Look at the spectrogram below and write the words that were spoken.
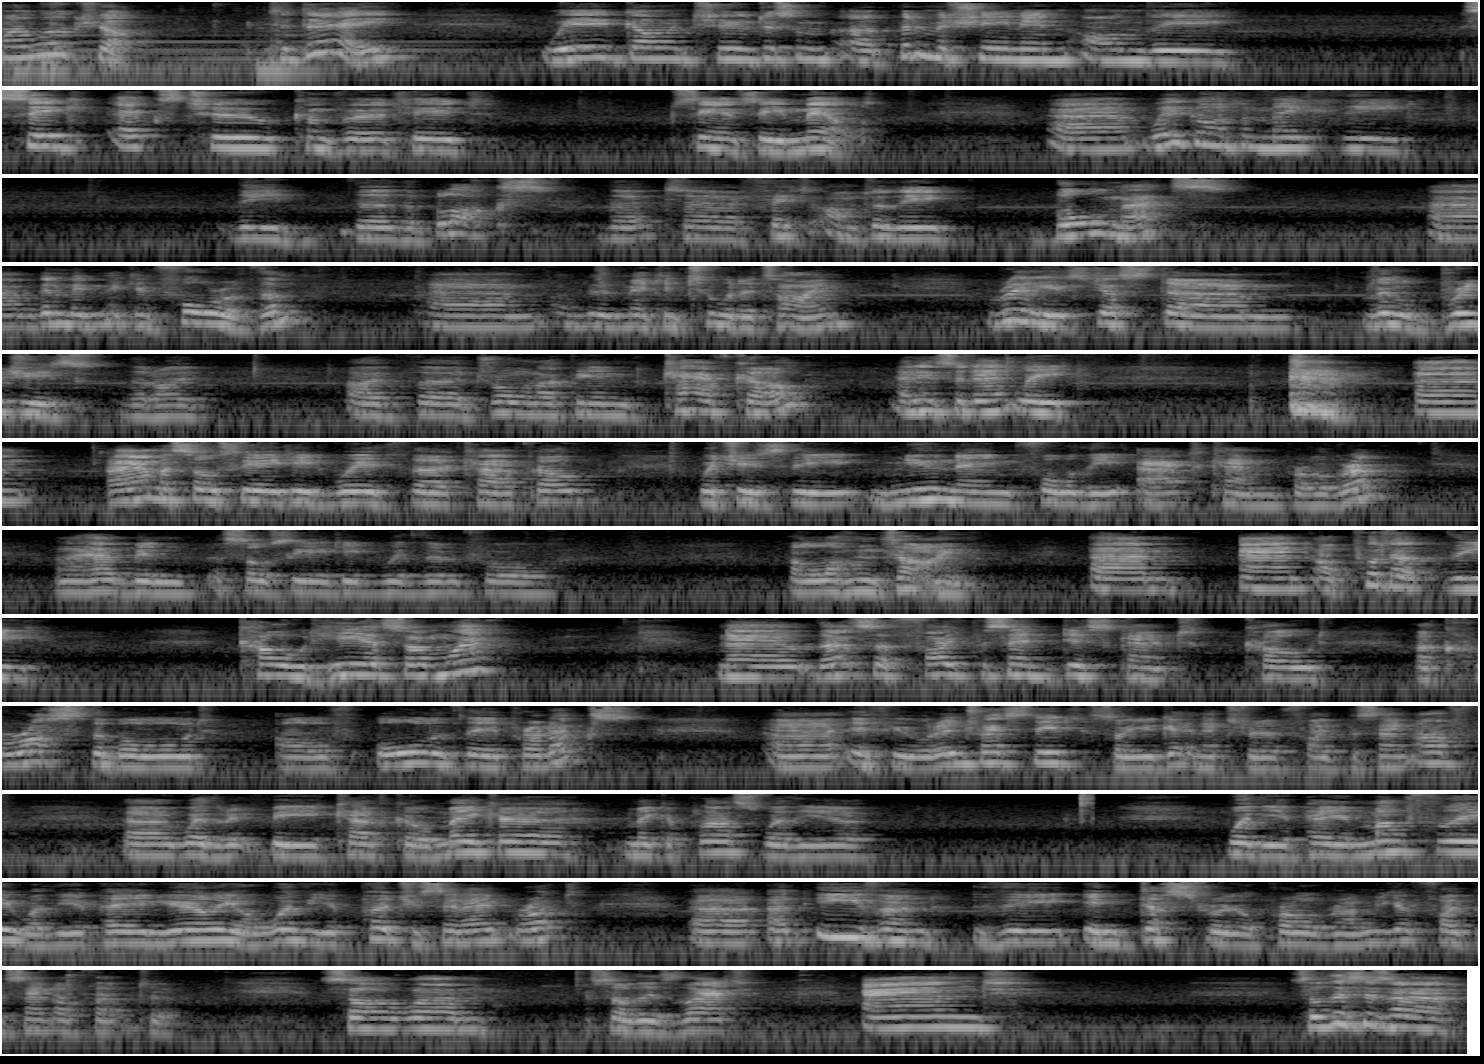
my workshop. Today we're going to do some a bit of machining on the SIEG X2 converted CNC mill. Uh, we're going to make the the the, the blocks that uh, fit onto the ball nuts. Uh, we're going to be making four of them. Um, I'm making two at a time. Really, it's just um, little bridges that I've, I've uh, drawn up in Carveco. And incidentally, um, I am associated with uh, which is the new name for the ArtCam program. And I have been associated with them for a long time. Um, and I'll put up the code here somewhere. Now, that's a 5% discount code across the board of all of their products. Uh, if you were interested, so you get an extra 5% off, uh, whether it be Carveco Maker, Maker Plus, whether you're whether you're paying monthly, whether you're paying yearly, or whether you're purchasing outright, uh, and even the industrial program, you get 5% off that too. So, um, so there's that, and so this is a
